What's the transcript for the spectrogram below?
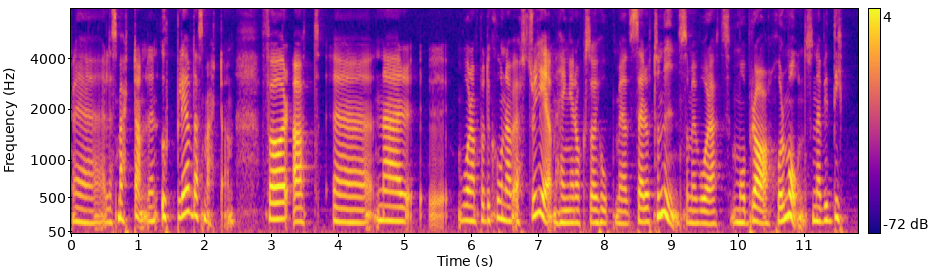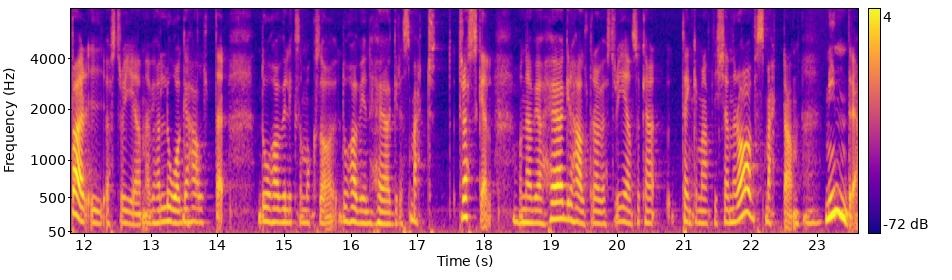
Eh, eller smärtan, den upplevda smärtan. För att eh, när eh, vår produktion av östrogen hänger också ihop med serotonin som är vårt må bra-hormon. Så när vi dippar i östrogen, när vi har låga halter, då har vi liksom också då har vi en högre smärttröskel. Och när vi har högre halter av östrogen så kan, tänker man att vi känner av smärtan mindre.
